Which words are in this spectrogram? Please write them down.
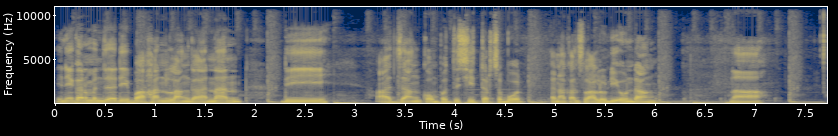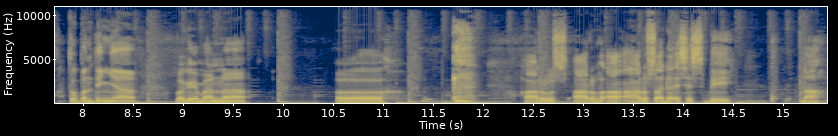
ini akan menjadi bahan langganan di ajang kompetisi tersebut dan akan selalu diundang. Nah, itu pentingnya bagaimana uh, harus harus harus ada SSB. Nah,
